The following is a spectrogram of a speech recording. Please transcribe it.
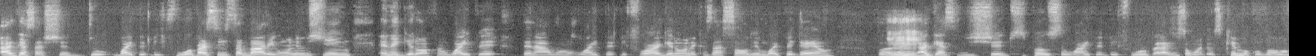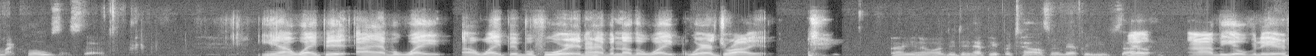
I guess I should do wipe it before. If I see somebody on the machine and they get off and wipe it, then I won't wipe it before I get on it because I saw them wipe it down. But mm-hmm. I, I, guess you should supposed to wipe it before. But I just don't want those chemicals all on my clothes and stuff. Yeah, I wipe it. I have a wipe. I wipe it before, and I have another wipe where I dry it. Oh, you know what? They did have paper towels, and that could use. I'll be over there.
